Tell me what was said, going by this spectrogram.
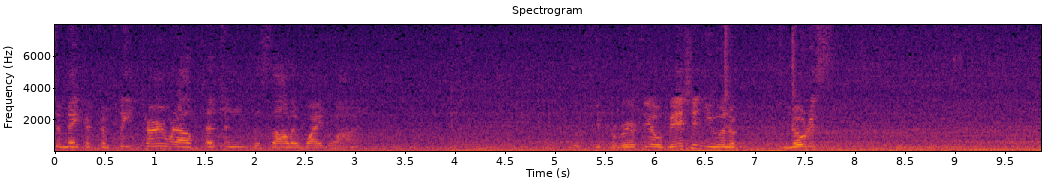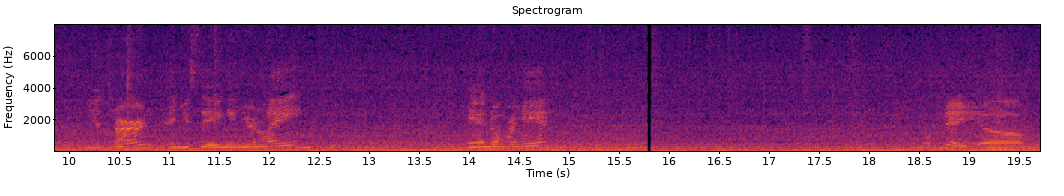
to make a complete turn without touching the solid white line. With your peripheral vision, you want to notice your turn and you're staying in your lane, hand over hand. Okay, um,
